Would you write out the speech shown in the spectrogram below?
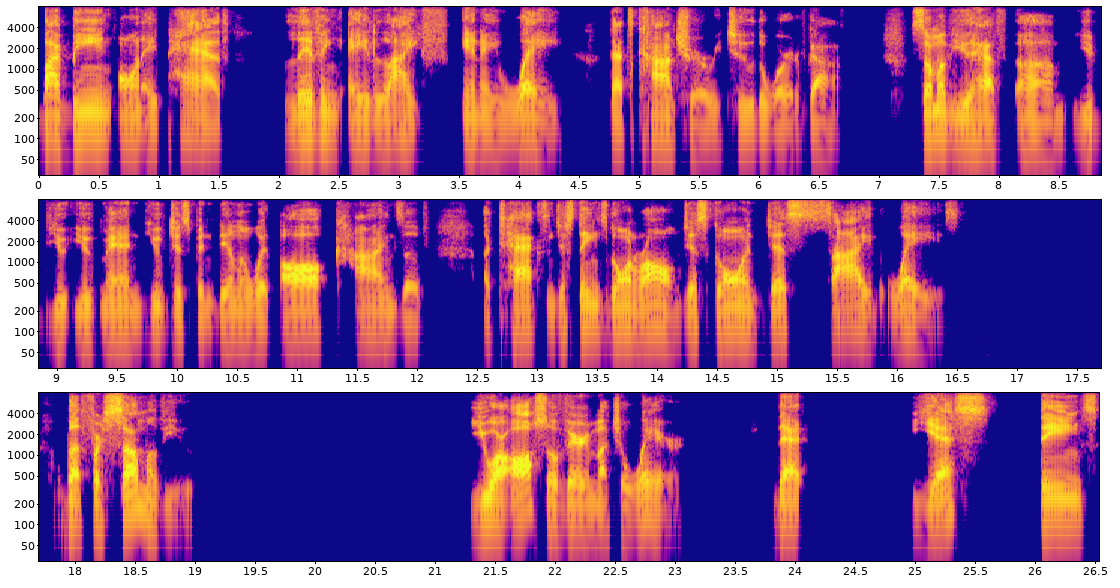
by being on a path, living a life in a way that's contrary to the word of God. Some of you have um, you you you man, you've just been dealing with all kinds of attacks and just things going wrong, just going just sideways. But for some of you, you are also very much aware that yes, things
